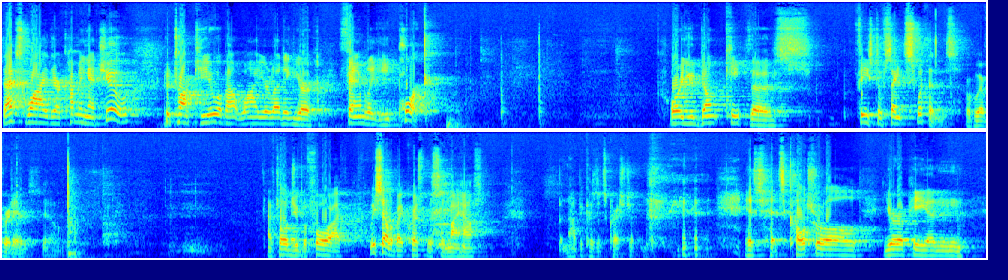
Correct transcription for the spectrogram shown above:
That's why they're coming at you to talk to you about why you're letting your family eat pork. Or you don't keep the Feast of St. Swithins, or whoever it is. You know. I've told you before, I, we celebrate Christmas in my house, but not because it's Christian. it's, it's cultural, European,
